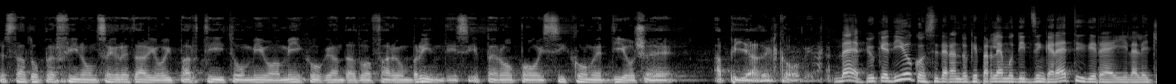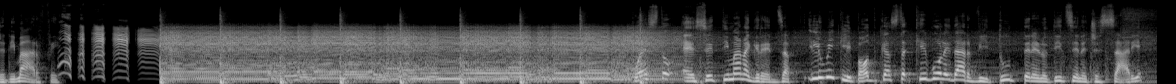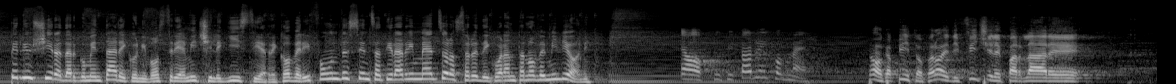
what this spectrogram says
C'è stato perfino un segretario di partito mio amico che è andato a fare un brindisi, però poi siccome Dio c'è ha pigliato il Covid. Beh, più che Dio, considerando che parliamo di zingaretti, direi la legge di Murphy. Questo è Settimana Grezza, il weekly podcast che vuole darvi tutte le notizie necessarie per riuscire ad argomentare con i vostri amici leghisti e Recovery Fund senza tirare in mezzo la storia dei 49 milioni. Ti occupi, parli con me. No, ho capito, però è difficile parlare.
